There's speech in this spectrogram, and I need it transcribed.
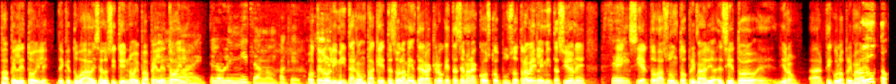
papel de toile, de que tú vas a veces a los sitios y no hay papel de toile. hay, te lo limitan a un paquete. O te lo limitan a un paquete solamente. Ahora creo que esta semana Costco puso otra vez limitaciones Sí. en ciertos asuntos primarios, en ciertos, eh, you know, artículos primarios Producto.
